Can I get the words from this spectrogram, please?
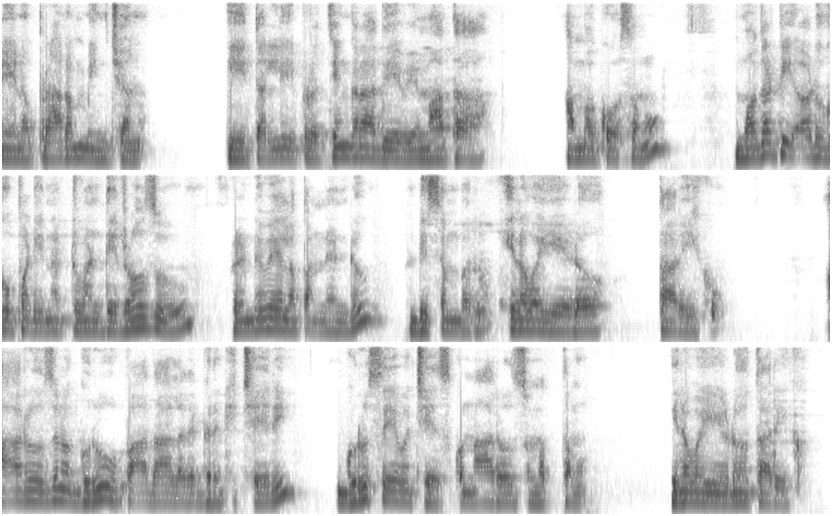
నేను ప్రారంభించాను. ఈ తల్లి ప్రత్యంగరాదేవి మాత అమ్మ కోసము మొదటి అడుగు పడినటువంటి రోజు రెండు వేల పన్నెండు డిసెంబరు ఇరవై ఏడో తారీఖు. ఆ రోజున గురువు పాదాల దగ్గరికి చేరి గురుసేవ చేసుకున్న ఆ రోజు మొత్తము ఇరవై ఏడో తారీఖు.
